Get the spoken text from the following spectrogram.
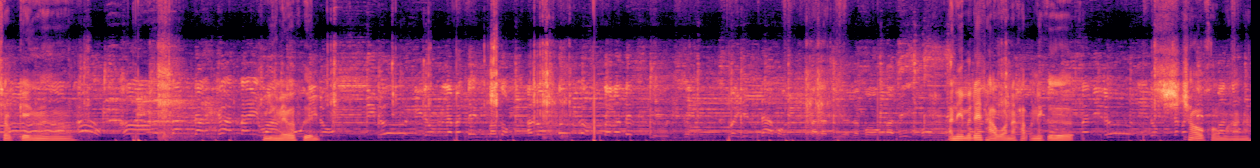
ชอบเก่งมากยิงเลยว่าพื้น นนี้ไม่ได้ถาวรนะครับ อันนี้คือเช่าเขามานะ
